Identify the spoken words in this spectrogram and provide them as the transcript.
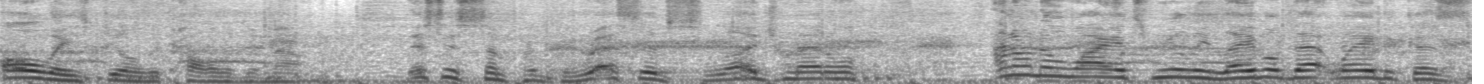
always feel the call of the mountain. This is some progressive sludge metal. I don't know why it's really labeled that way because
